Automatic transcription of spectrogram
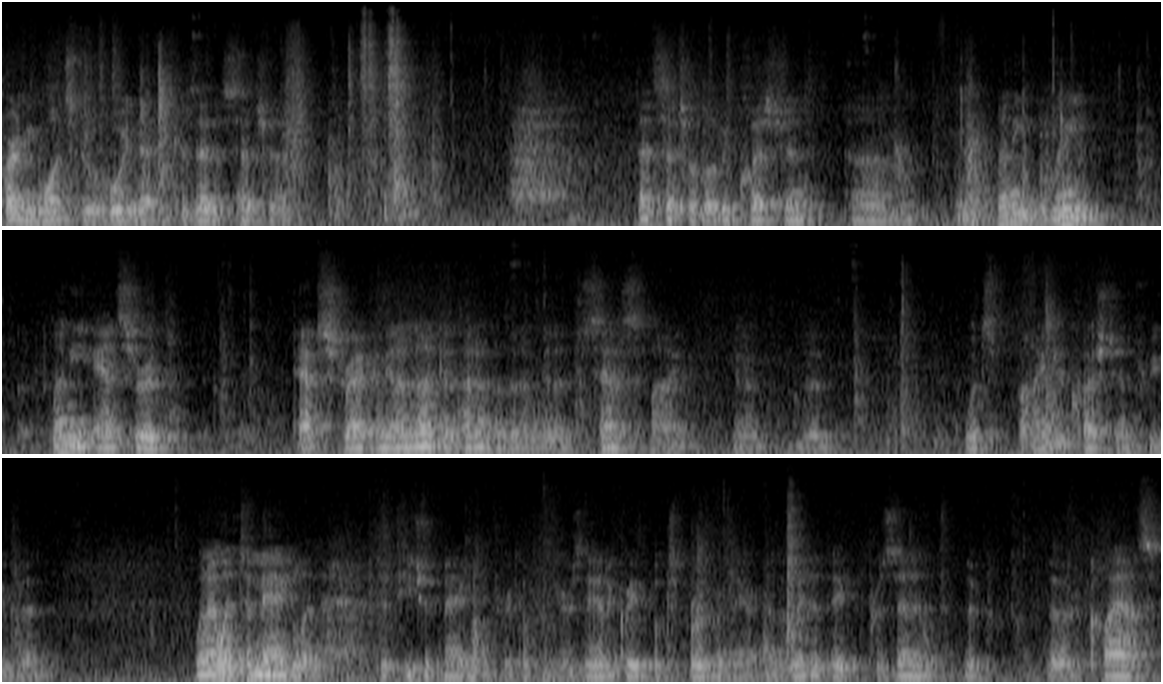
part of me wants to avoid that because that is such a, that's such a loaded question. Um, Let me, let me, let me answer it abstract, I mean, I'm not gonna, I don't know that I'm gonna satisfy, you know, the, what's behind your question for you, but when I went to Magdalen, to teach at Magdalen for a couple of years, they had a great books program there, and the way that they presented the, the class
